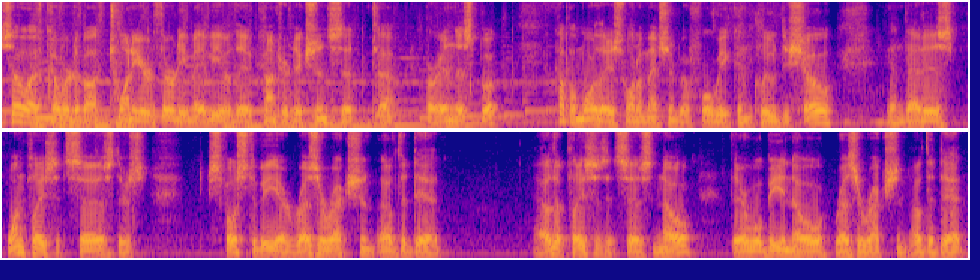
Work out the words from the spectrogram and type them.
So I've covered about 20 or 30 maybe of the contradictions that uh, are in this book. Couple more that I just want to mention before we conclude the show, and that is one place it says there's supposed to be a resurrection of the dead. Other places it says no, there will be no resurrection of the dead.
